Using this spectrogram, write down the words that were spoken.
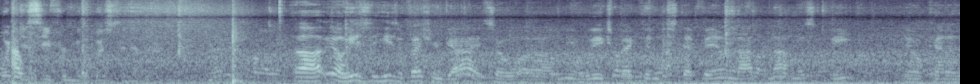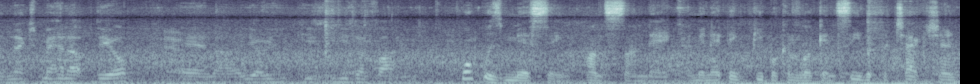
What did you see from McQuistan in there? Uh, you know, he's, he's a veteran guy, so uh, you know we expect him to step in, not not miss a beat. You know, kind of the next man up deal, and uh, you know he's he's on fire. What was missing on Sunday? I mean, I think people can look and see the protection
